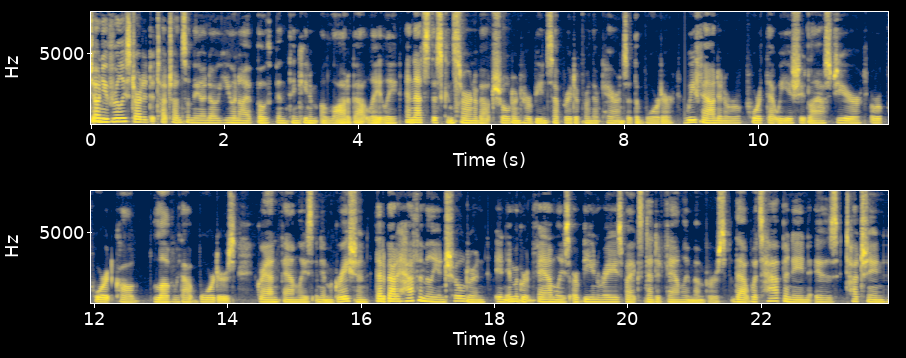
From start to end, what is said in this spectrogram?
Joan, you've really started to touch on something I know you and I have both been thinking a lot about lately, and that's this concern about children who are being separated from their parents at the border. We found in a report that we issued last year, a report called Love Without Borders, Grand Families and Immigration, that about a half a million children in immigrant families are being raised by extended family members. That what's happening is touching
